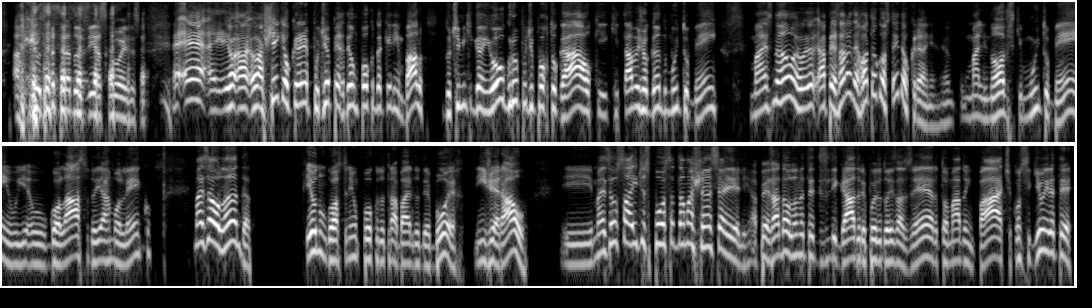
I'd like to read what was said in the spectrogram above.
ajuda a traduzir as coisas. É, é eu, eu, achei que a Ucrânia podia perder um pouco daquele embalo do time que ganhou o grupo de Portugal, que estava jogando muito bem. Mas não, eu, eu, apesar da derrota, eu gostei da Ucrânia. O Malinovski muito bem, o, o golaço do Yarmolenko. Mas a Holanda, eu não gosto nem um pouco do trabalho do De Boer, em geral, e, mas eu saí disposto a dar uma chance a ele, apesar da Holanda ter desligado depois do 2 a 0 tomado o um empate, conseguiu ainda ter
